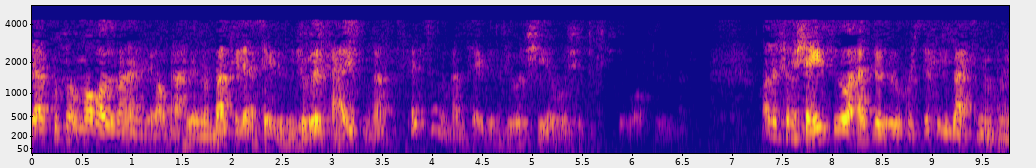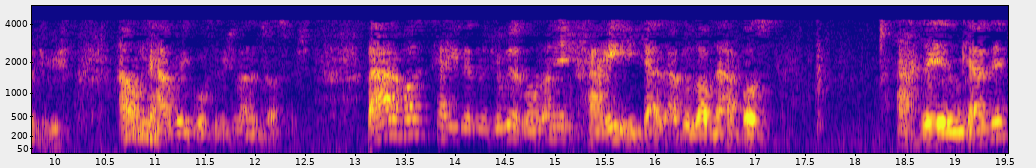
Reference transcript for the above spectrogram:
در کتب ما غالبا امام اهل منبر خیلی از سید بن جبیر تعریف می‌کنن فکر نمی‌کنم سید بن جبیر شیعه باشه حالا چون شهید شده و حجاج رو کشته خیلی بحث می‌کنه جوریش اما این حرفایی گفته میشه من احساس بشه به هر حال سید بن جبیر به عنوان یک فقیهی که از عبدالله بن عباس اخذ علم کرده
